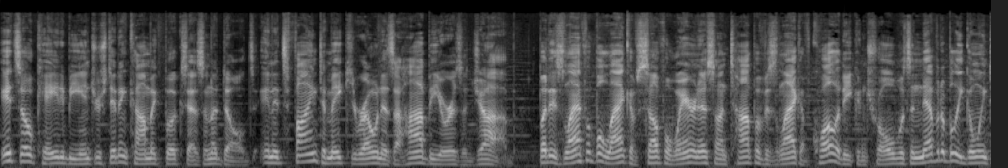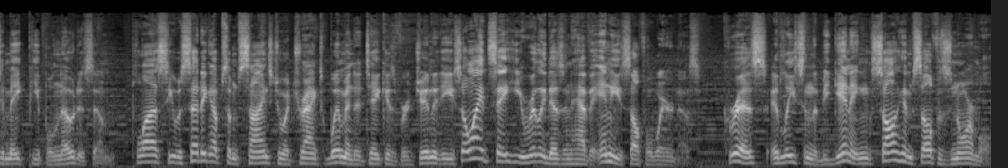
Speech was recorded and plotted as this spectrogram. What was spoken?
It's okay to be interested in comic books as an adult, and it's fine to make your own as a hobby or as a job. But his laughable lack of self-awareness on top of his lack of quality control was inevitably going to make people notice him. Plus, he was setting up some signs to attract women to take his virginity, so I'd say he really doesn't have any self-awareness. Chris, at least in the beginning, saw himself as normal.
